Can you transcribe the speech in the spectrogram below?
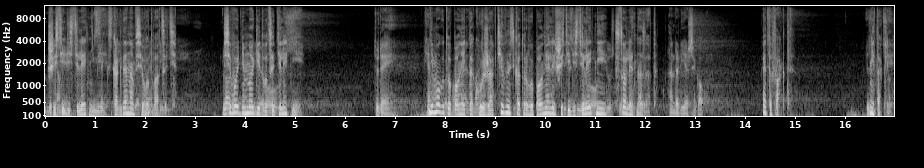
60-летними, когда нам всего 20. Сегодня многие 20-летние не могут выполнять такую же активность, которую выполняли 60-летние 100 лет назад. Это факт. Не так ли?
